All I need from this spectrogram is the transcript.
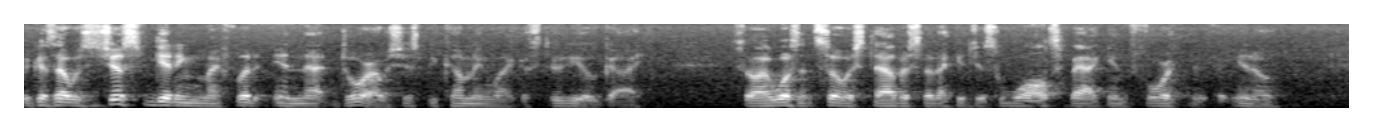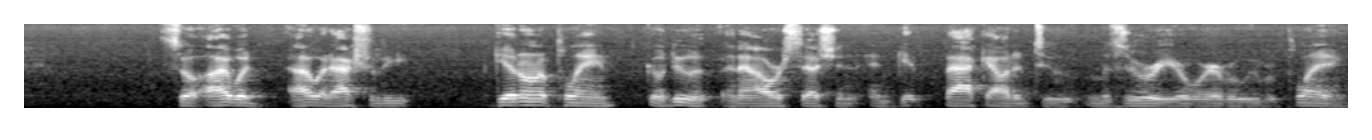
because I was just getting my foot in that door. I was just becoming like a studio guy. So I wasn't so established that I could just waltz back and forth, you know. So I would I would actually get on a plane, go do an hour session and get back out into Missouri or wherever we were playing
